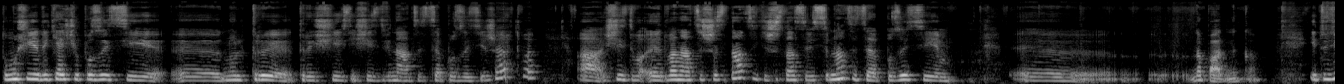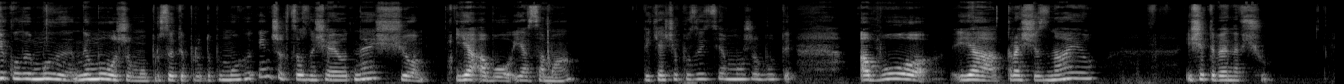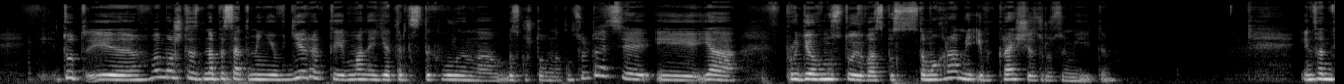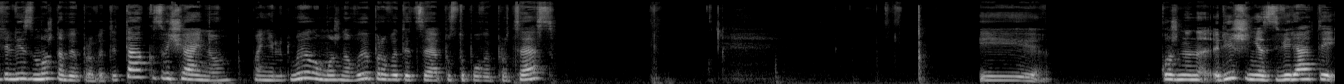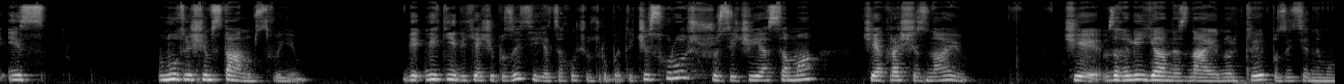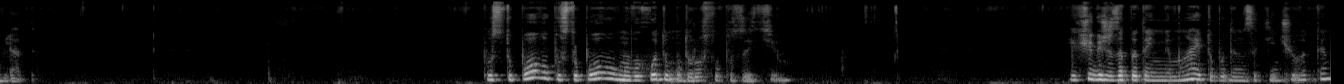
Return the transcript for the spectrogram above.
Тому що є дитячі позиції е, 03, 36 і 612 це позиції жертви, а 6, 12, 16 і 16, 18 це позиції е, нападника. І тоді, коли ми не можемо просити про допомогу інших, це означає одне, що я або я сама, дитяча позиція може бути, або я краще знаю і ще тебе навчу. Тут е, ви можете написати мені в Дірект, і в мене є 30 хвилинна безкоштовна консультація, і я продіагностую вас по стомограмі, і ви краще зрозумієте. Інфантилізм можна виправити? Так, звичайно, пані Людмило, можна виправити це поступовий процес. І кожне рішення звіряти із внутрішнім станом своїм. В якій дитячій позиції я це хочу зробити? Чи з хорошості, чи я сама, чи я краще знаю, чи взагалі я не знаю 03 позиція немовлят. Поступово, поступово ми виходимо у дорослу позицію. Якщо більше запитань немає, то будемо закінчувати.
